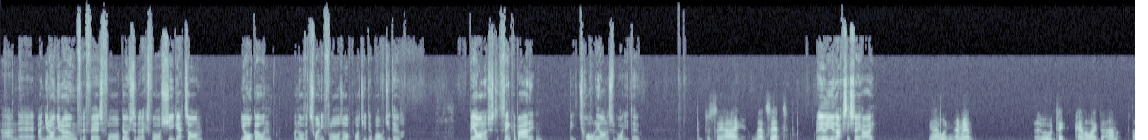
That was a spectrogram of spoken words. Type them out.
and uh, and you're on your own for the first floor. Goes to the next floor. She gets on. You're going another twenty floors up. What you do? What would you do? Be honest. Think about it and be totally honest with what you do. And Just say hi. And that's it. Really, you'd actually say hi. Yeah, I wouldn't. I mean, it would take kind of like the um, the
